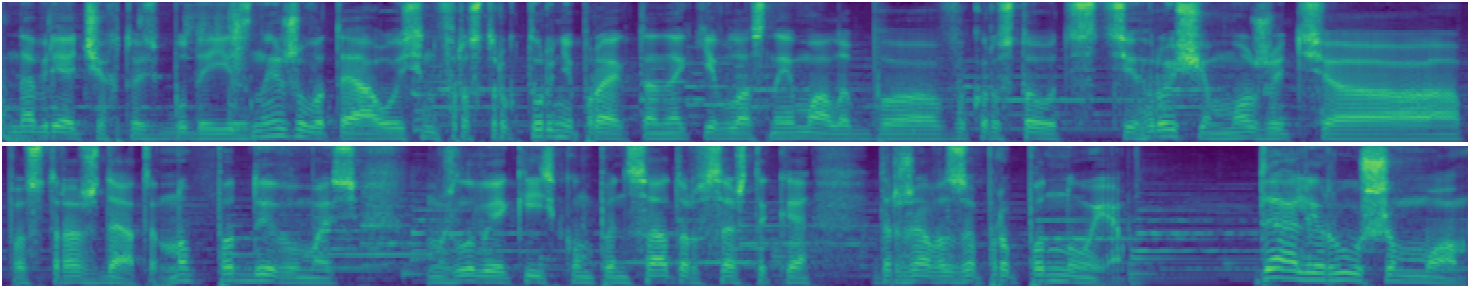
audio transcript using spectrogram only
навряд чи хтось буде її знижувати. А ось інфраструктурні проекти, на які власне і мали б використовуватися ці гроші, можуть постраждати. Ну, подивимось, можливо, якийсь компенсатор все ж таки держава запропонує. Далі рушимо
